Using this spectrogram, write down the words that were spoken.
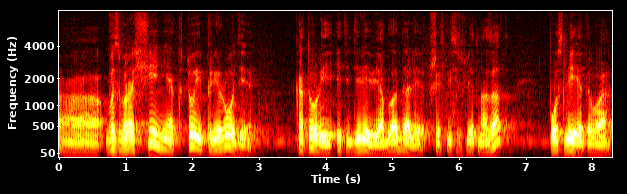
Э, возвращение к той природе, которой эти деревья обладали 6 тысяч лет назад, после этого,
